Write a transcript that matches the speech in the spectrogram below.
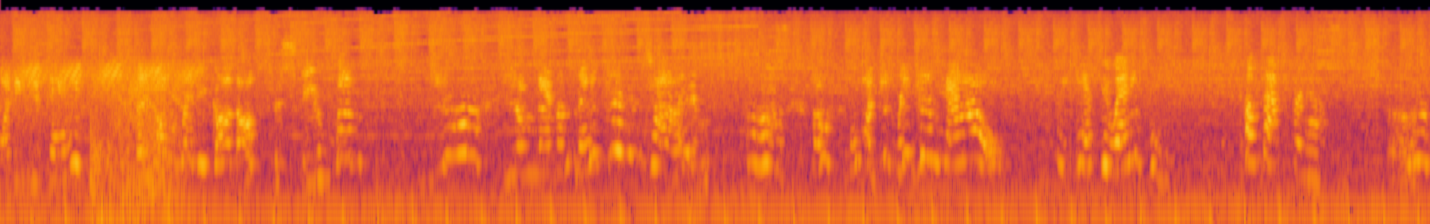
What did you say? They've already gone off to steal them? You'll, you'll never make it in time. Oh, oh, what should we do now? We can't do anything. Just come back for now. Huh?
